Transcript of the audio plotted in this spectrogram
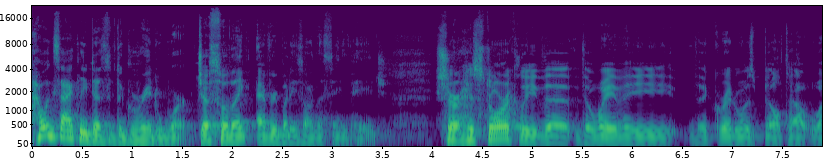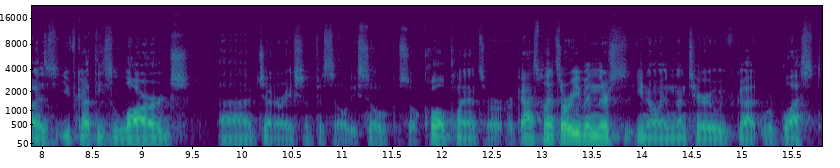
How exactly does the grid work? Just so like everybody's on the same page. Sure. Historically, the, the way the, the grid was built out was you've got these large uh, generation facilities, so so coal plants or, or, gas plants, or even there's you know in Ontario we've got we're blessed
